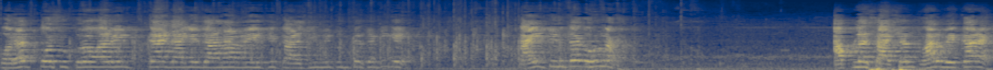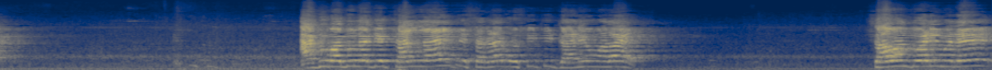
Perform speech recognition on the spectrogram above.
परत तो शुक्रवारी त्या जागी जाणार नाही याची काळजी मी तुमच्यासाठी घे काही चिंता करू नका. आपलं शासन फार बेकार आहे. आजूबाजूला जे चाललंय ते सगळ्या गोष्टीची जाणीव मला आहे. सावंतवाडीमध्ये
